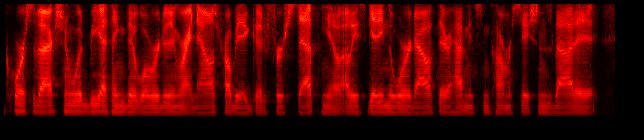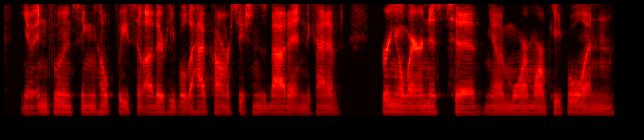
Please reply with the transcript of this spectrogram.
course of action would be. I think that what we're doing right now is probably a good first step. You know, at least getting the word out there, having some conversations about it. You know, influencing hopefully some other people to have conversations about it and to kind of bring awareness to you know more and more people. And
